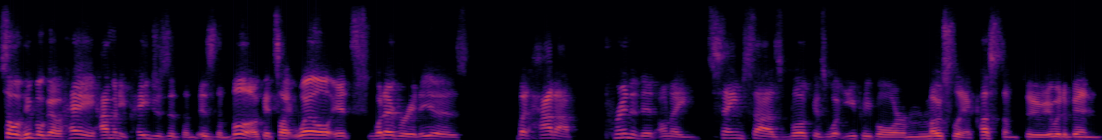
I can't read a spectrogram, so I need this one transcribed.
So when people go, "Hey, how many pages is the is the book?" It's like, well, it's whatever it is. But had I printed it on a same size book as what you people are mostly accustomed to, it would have been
